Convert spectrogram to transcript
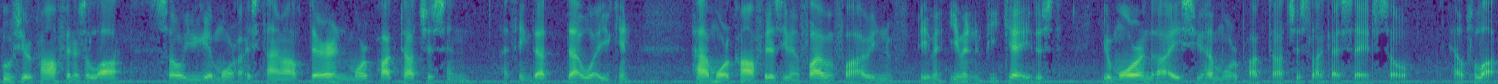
boost your confidence a lot. So you get more ice time out there and more puck touches, and I think that that way you can have more confidence, even five and five, even even even in PK. Just you're more on the ice, you have more puck touches, like I said. So helps a lot.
